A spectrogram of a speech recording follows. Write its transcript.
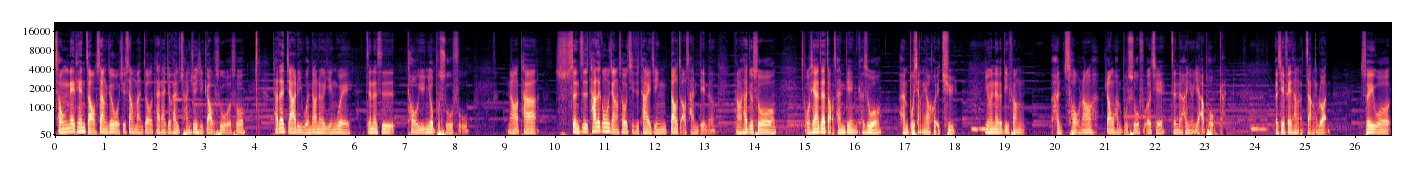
从那天早上，就是我去上班之后，太太就开始传讯息告诉我说，她在家里闻到那个烟味，真的是。头晕又不舒服，然后他甚至他在跟我讲的时候，其实他已经到早餐店了。然后他就说：“我现在在早餐店，可是我很不想要回去，因为那个地方很臭，然后让我很不舒服，而且真的很有压迫感，而且非常的脏乱。所以我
